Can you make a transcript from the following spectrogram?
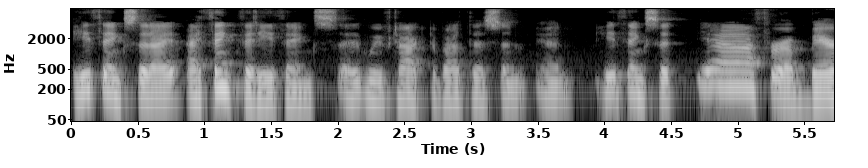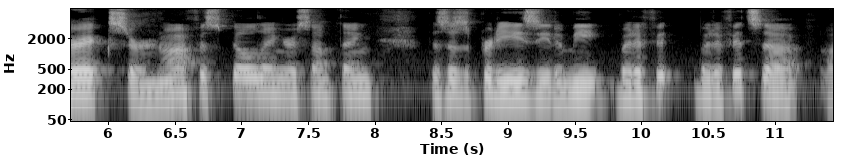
he thinks that I, I think that he thinks uh, we've talked about this and, and he thinks that yeah for a barracks or an office building or something this is pretty easy to meet. But if it but if it's a, a,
